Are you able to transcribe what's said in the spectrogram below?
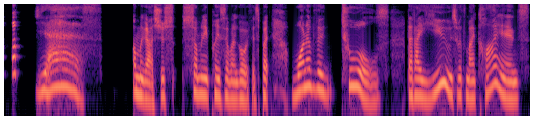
yes oh my gosh, there's so many places I want to go with this. But one of the tools that I use with my clients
